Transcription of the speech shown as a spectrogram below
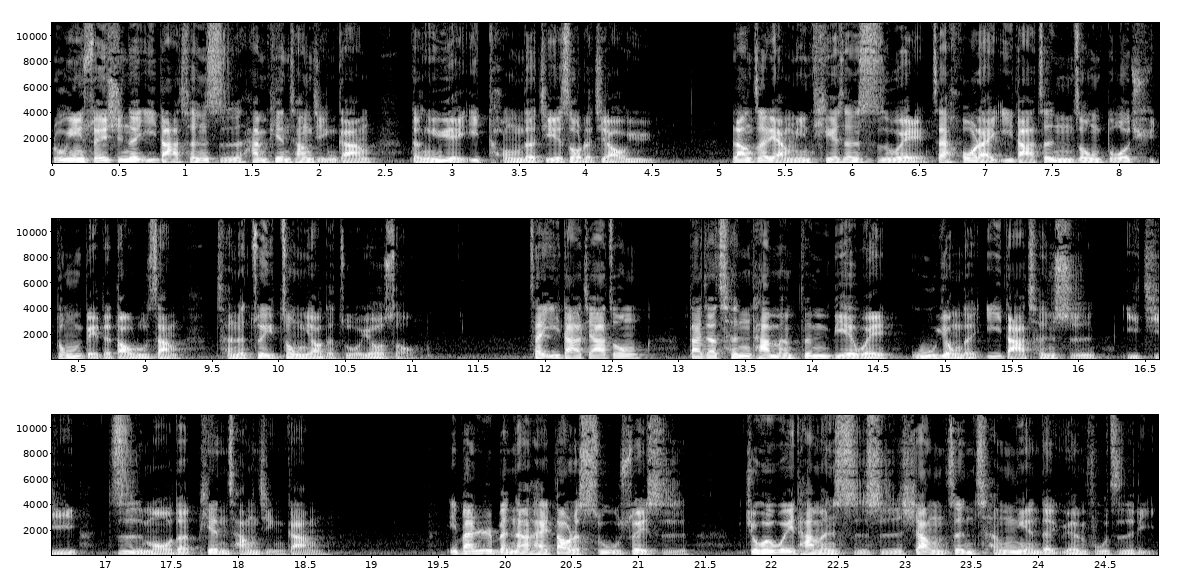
如影随形的伊达成实和片仓景纲，等于也一同的接受了教育。让这两名贴身侍卫在后来伊达正宗夺取东北的道路上成了最重要的左右手。在伊达家中，大家称他们分别为武勇的伊达成实以及智谋的片仓景纲。一般日本男孩到了十五岁时，就会为他们实施象征成年的元服之礼。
